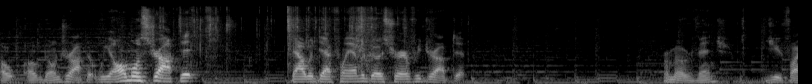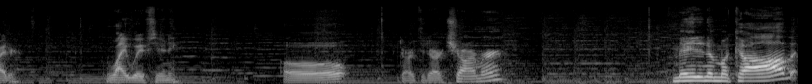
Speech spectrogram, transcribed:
Oh, oh, don't drop it. We almost dropped it. That would definitely have a Ghost Rare if we dropped it. Remote Revenge. Jutte Fighter. Lightwave Tuning. Oh, Dark the Dark Charmer. Maiden of Macabre.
